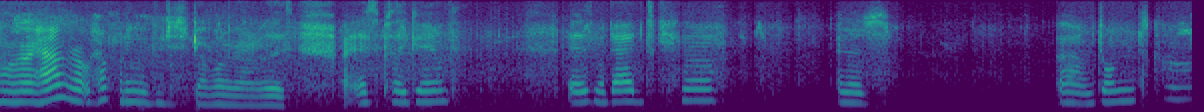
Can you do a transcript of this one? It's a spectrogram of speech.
How, how funny would you just jump around with this? Alright, there's the playground. There's my dad's car. And there's um, John's car.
